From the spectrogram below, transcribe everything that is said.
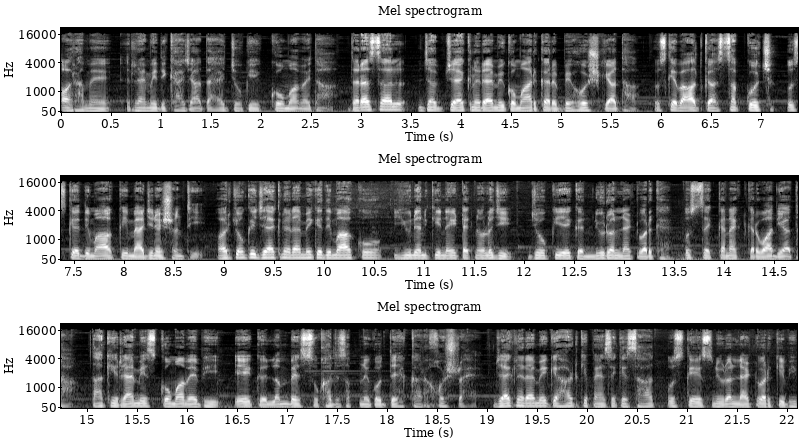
और हमें रेमी दिखाया जाता है जो कि कोमा में था। दरअसल, जब जैक ने रेमी को मारकर बेहोश किया था, उसके बाद का सब कुछ उसके दिमाग की इमेजिनेशन थी, और क्योंकि जैक ने रेमी के दिमाग को यूनियन की नई टेक्नोलॉजी जो कि एक न्यूरल नेटवर्क है, उससे कनेक्ट करवा दिया था। ताकि रैमी इस कोमा में भी एक लंबे सुखद सपने को देखकर खुश रहे। जैक ने रैमी के हार्ट के पैसे के साथ उसके इस न्यूरल नेटवर्क की भी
